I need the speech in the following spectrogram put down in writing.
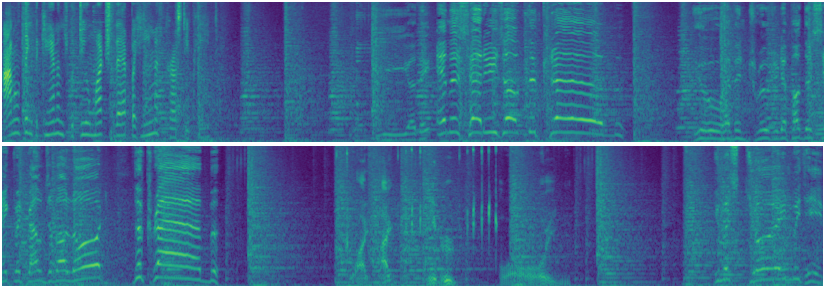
I don't think the cannons would do much to that behemoth, Krusty Pete. We are the emissaries of the crab. You have intruded upon the sacred grounds of our lord, the crab. You must join with him.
